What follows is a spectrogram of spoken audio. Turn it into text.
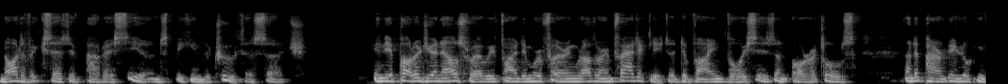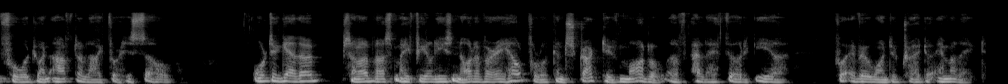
not of excessive parrhesia and speaking the truth as such. In the Apology and elsewhere, we find him referring rather emphatically to divine voices and oracles, and apparently looking forward to an afterlife for his soul. Altogether, some of us may feel he's not a very helpful or constructive model of aletheurgia for everyone to try to emulate.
